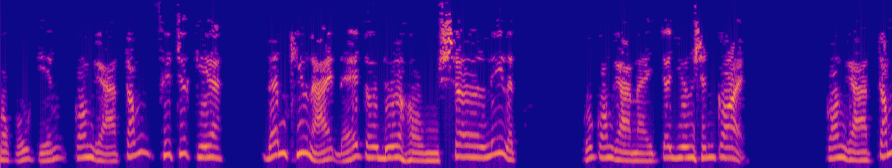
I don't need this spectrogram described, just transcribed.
một vụ kiện con gà trống phía trước kia đến khiếu nại để tôi đưa hồn sơ lý lịch của con gà này cho Dương Sinh coi. Con gà trống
